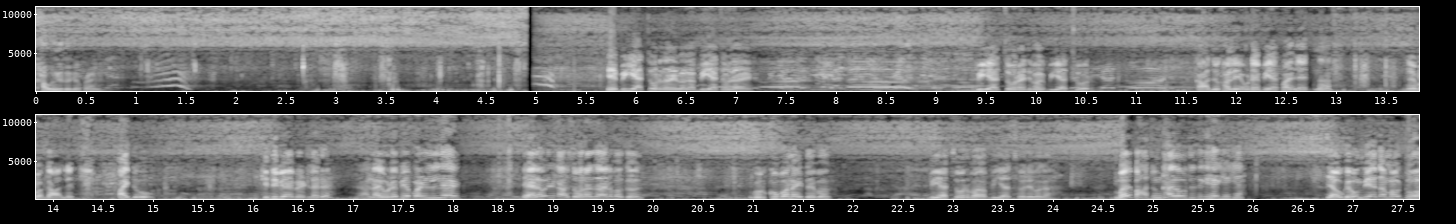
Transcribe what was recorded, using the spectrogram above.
खाऊन घेतो ते प्राणी. हे बिया चोर आहे बघा बिया चोर आहे बिया चोर आहे बघ बिया चोर. काजू खाली एवढ्या बिया पडल्यात ना? हे बघा आलेत. आय जो किती बिया भेटल्या रे? याला एवढ्या बिया पडलेल्या आहेत. यायला पाहिजे का? चोरा जायला बघल गुरकू पण आहे ते बघ. बिया चोर बघा बिया चोर आहे बघा. मग भाजून खायला होते घ्या घ्या घ्या या घेऊन बिया जमावतो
